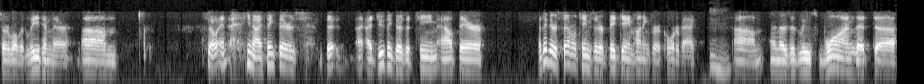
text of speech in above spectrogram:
sort of what would lead him there. Um, so, and you know, I think there's, there, I, I do think there's a team out there. I think there are several teams that are big game hunting for a quarterback, um, and there's at least one that uh,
